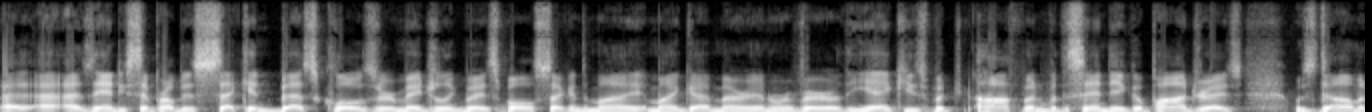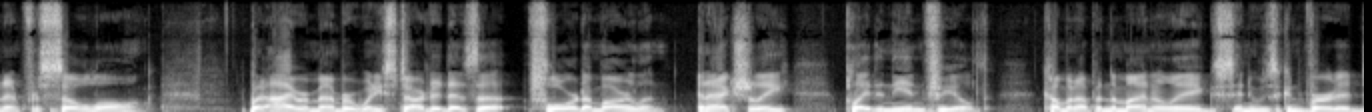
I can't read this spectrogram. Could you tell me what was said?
as Andy said, probably the second best closer in Major League Baseball, second to my my guy Mariano Rivera of the Yankees. But Hoffman with the San Diego Padres was dominant for so long. But I remember when he started as a Florida Marlin and actually played in the infield coming up in the minor leagues, and he was a converted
